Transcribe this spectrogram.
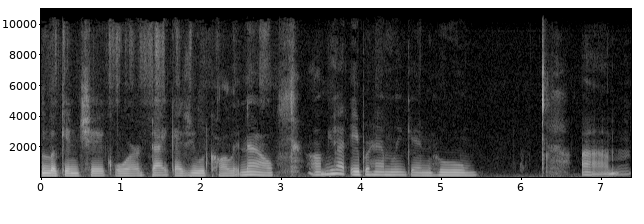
looking chick or dyke as you would call it now. Um, you had Abraham Lincoln who um,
